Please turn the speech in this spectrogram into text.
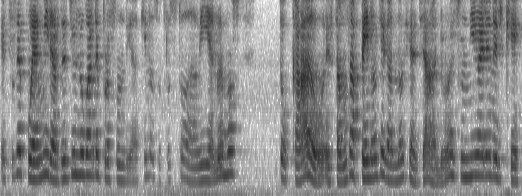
Esto se puede mirar desde un lugar de profundidad que nosotros todavía no hemos tocado, estamos apenas llegando hacia allá, ¿no? Es un nivel en el que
